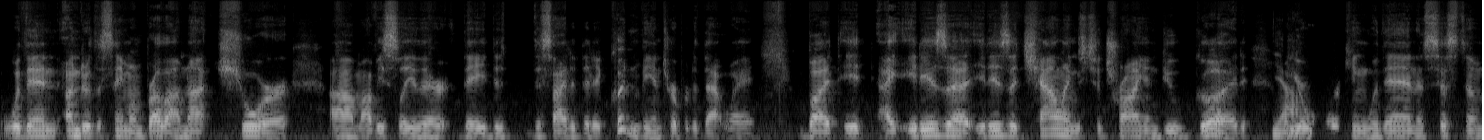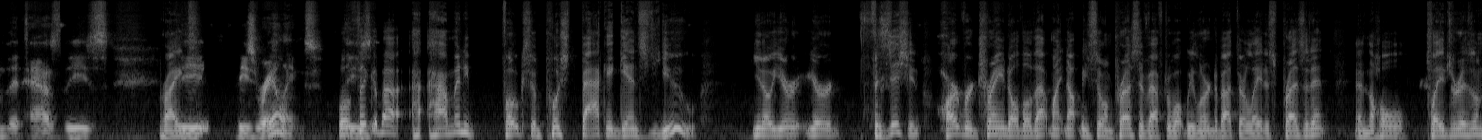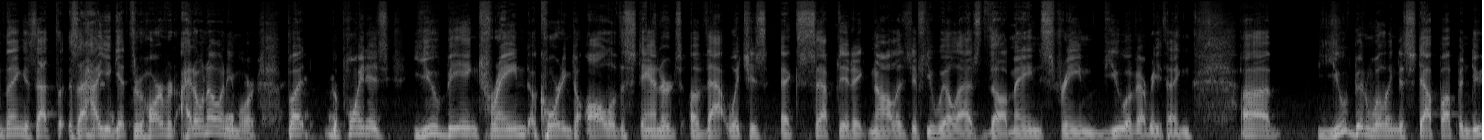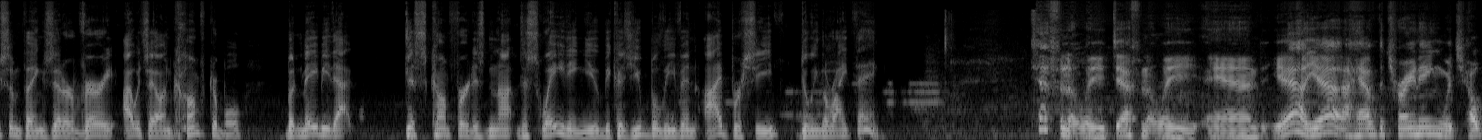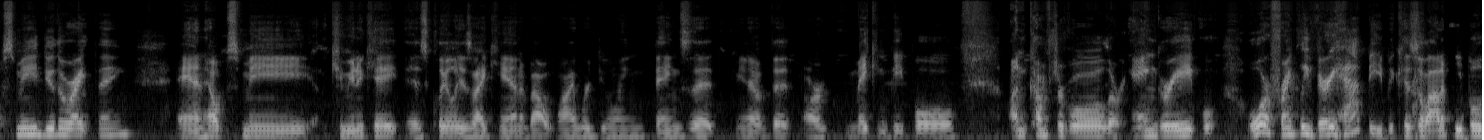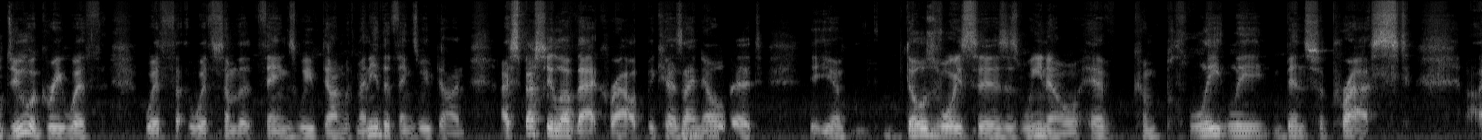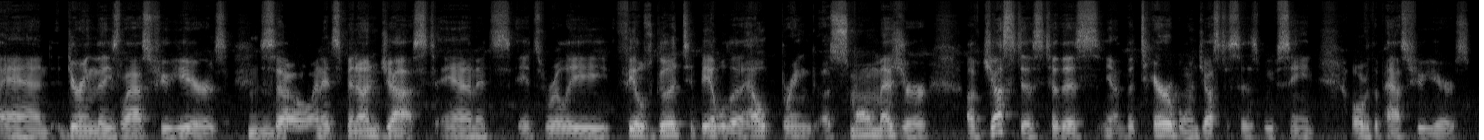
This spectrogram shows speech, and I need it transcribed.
within under the same umbrella? I'm not sure. Um, obviously, they're they de- decided that it couldn't be interpreted that way, but it I, it is a it is a challenge to try and do good yeah. when you're working within a system that has these right these, these railings. Well, these, think about how many folks have pushed back against you. You know, you're you're physician, Harvard trained, although that might not be so impressive after what we learned about their latest president and the whole plagiarism thing. Is that is that how you get through Harvard? I don't know anymore. But the point is, you being trained according to all of the standards of that which is accepted, acknowledged, if you will, as the mainstream view of everything. Uh, you've been willing to step up and do some things that are very, I would say, uncomfortable, but maybe that discomfort is not dissuading you because you believe in, I perceive, doing the right thing. Definitely, definitely. And yeah, yeah, I have the training which helps me do the right thing and helps me communicate as clearly as I can about why we're doing things that, you know, that are making people uncomfortable or angry or, or frankly very happy because a lot of people do agree with with with some of the things we've done with many of the things we've done. I especially love that crowd because I mm-hmm. know that you know those voices, as we know, have completely been suppressed and during these last few years mm-hmm. so and it's been unjust and it's it's really feels good to be able to help bring a small measure of justice to this you know the terrible injustices we've seen over the past few years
